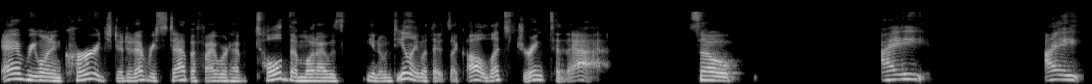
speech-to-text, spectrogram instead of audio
everyone encouraged it at every step. If I would have told them what I was, you know, dealing with, it, it's like, oh, let's drink to that. So I I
